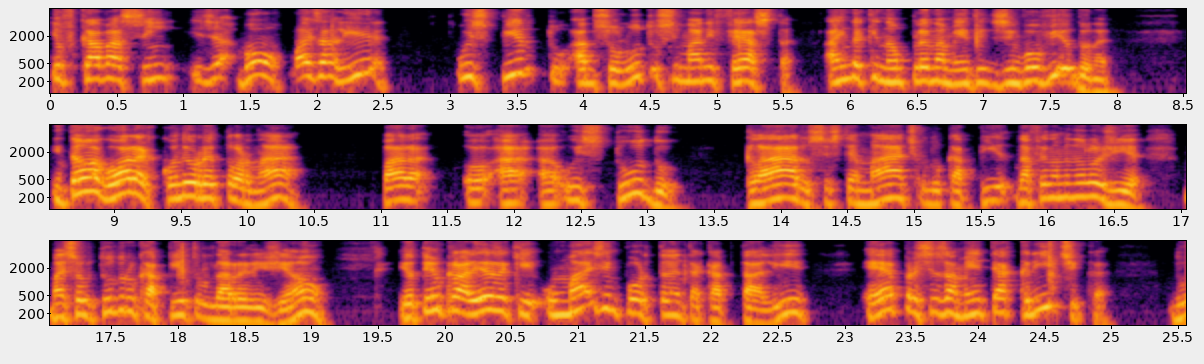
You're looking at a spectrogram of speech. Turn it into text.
eu ficava assim e dizia: bom, mas ali o espírito absoluto se manifesta, ainda que não plenamente desenvolvido, né? Então, agora, quando eu retornar para o, a, a, o estudo claro, sistemático do capítulo da fenomenologia, mas sobretudo no capítulo da religião, eu tenho clareza que o mais importante a captar ali é precisamente a crítica do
